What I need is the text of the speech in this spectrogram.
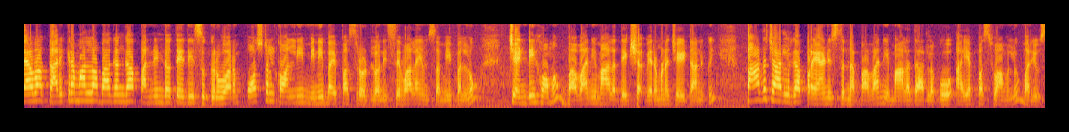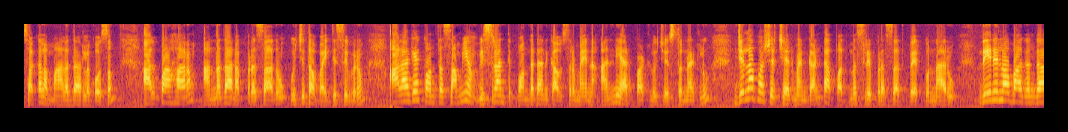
సేవా కార్యక్రమాల్లో భాగంగా పన్నెండో తేదీ శుక్రవారం పోస్టల్ కాలనీ మినీ బైపాస్ రోడ్లోని శివాలయం సమీపంలో చండీ హోమం భవానీమాల దీక్ష విరమణ చేయడానికి పాదచారులుగా ప్రయాణిస్తున్న భవానీ మాలదారులకు అయ్యప్ప స్వాములు మరియు సకల మాలదారుల కోసం అల్పాహారం అన్నదాన ప్రసాదం ఉచిత వైద్య శిబిరం అలాగే కొంత సమయం విశ్రాంతి పొందడానికి అవసరమైన అన్ని ఏర్పాట్లు చేస్తున్నట్లు జిల్లా పరిషత్ చైర్మన్ గంటా పద్మశ్రీ ప్రసాద్ పేర్కొన్నారు. దీనిలో భాగంగా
